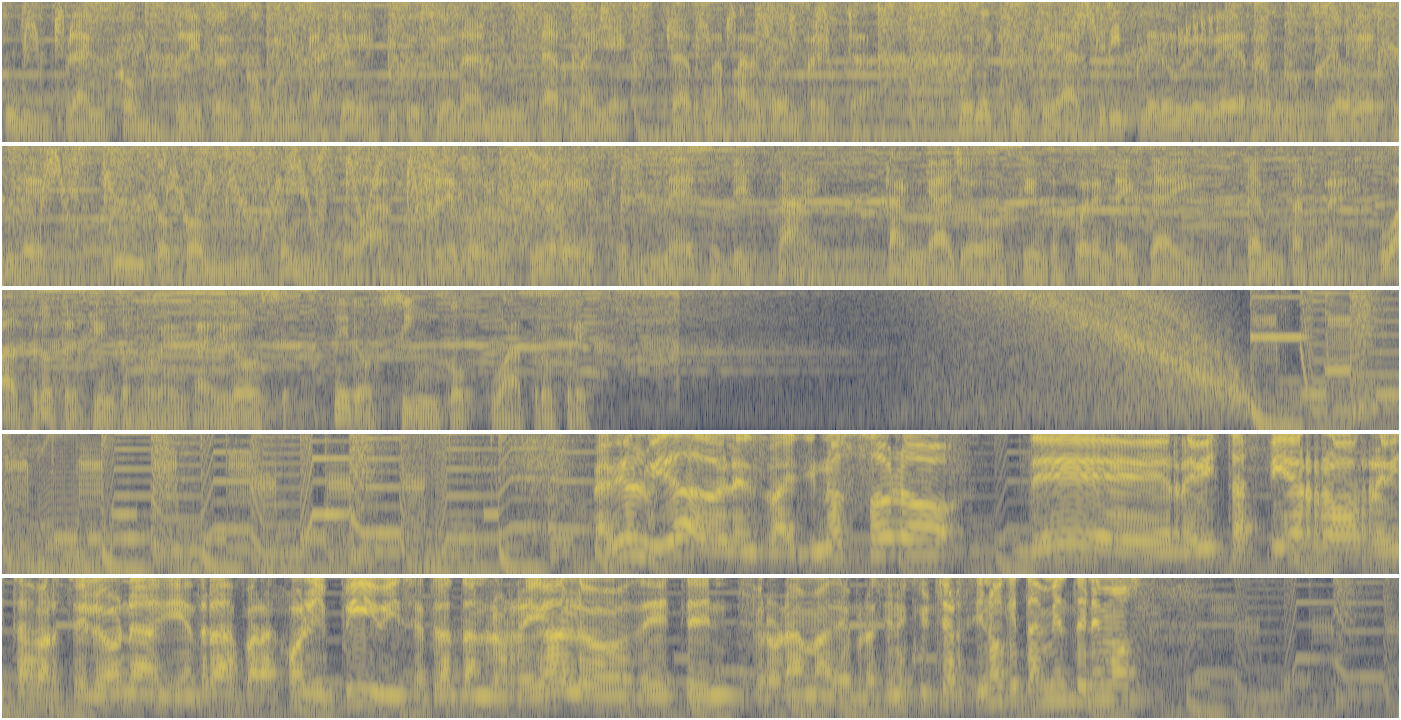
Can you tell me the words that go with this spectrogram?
Un plan completo en comunicación institucional interna y externa para tu empresa. Conéctese a www.revolucionesnet.com.ar Revoluciones Net Design. Cangallo 246, Temperley 4392 0543. Me había olvidado el Lensbike, no solo de revistas Fierros, revistas Barcelona y entradas para Holly Pibi, se tratan los regalos de este programa de Operación Escuchar, sino que también tenemos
